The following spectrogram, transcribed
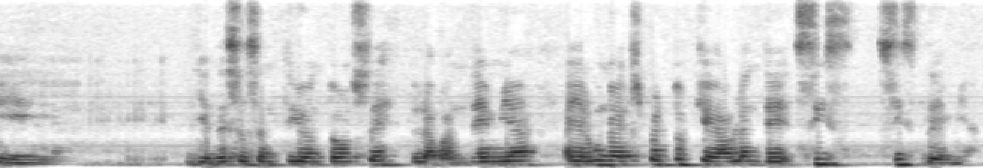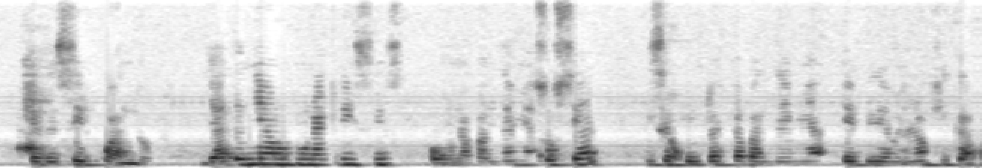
Eh, y en ese sentido, entonces, la pandemia, hay algunos expertos que hablan de cis, cisdemia, es decir, cuando ya teníamos una crisis o una pandemia social y se juntó esta pandemia epidemiológica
